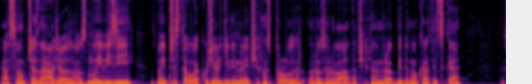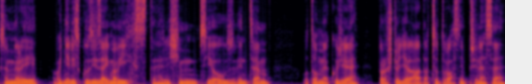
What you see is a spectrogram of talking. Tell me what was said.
já jsem občas narážel no, z mojí vizí, z mojí představou, jako že lidi by měli všechno spolu rozhodovat a všechno by mělo být demokratické. Tak jsme měli hodně diskuzí zajímavých s tehdejším CEO, s Vincem, o tom, jakože proč to dělat a co to vlastně přinese.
